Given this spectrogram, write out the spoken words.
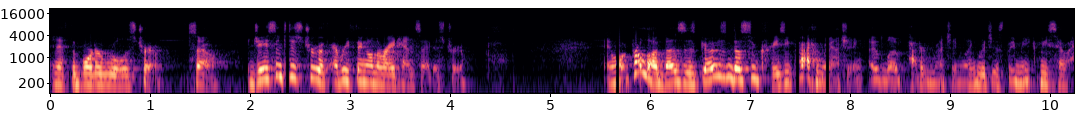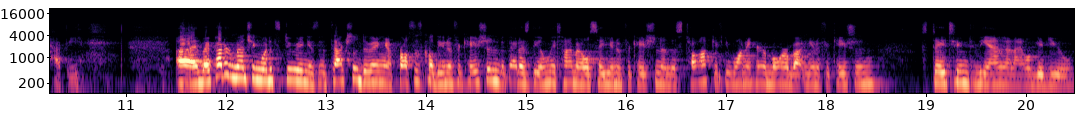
and if the border rule is true. So adjacent is true if everything on the right-hand side is true. And what Prolog does is goes and does some crazy pattern matching. I love pattern matching languages. They make me so happy. Uh, and by pattern matching, what it's doing is it's actually doing a process called unification, but that is the only time I will say unification in this talk. If you want to hear more about unification, stay tuned to the end and I will give you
